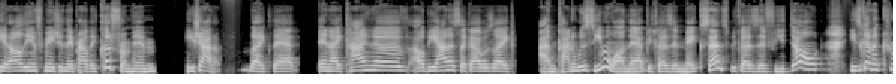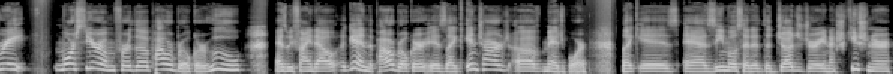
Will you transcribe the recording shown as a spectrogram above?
get all the information they probably could from him, he shot him like that. And I kind of, I'll be honest, like I was like, I'm kind of with Zemo on that because it makes sense. Because if you don't, he's going to create more serum for the power broker, who, as we find out again, the power broker is like in charge of Madripoor, like is, as Zemo said it, the judge, jury, and executioner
